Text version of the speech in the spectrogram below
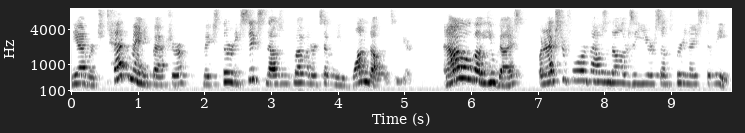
The average tech manufacturer makes $36,571 a year. And I don't know about you guys, but an extra $4,000 a year sounds pretty nice to me.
